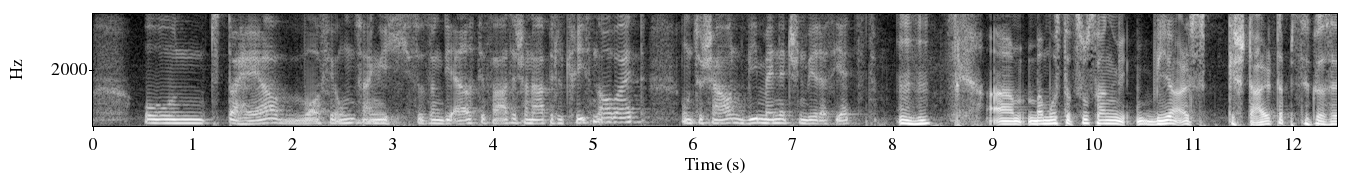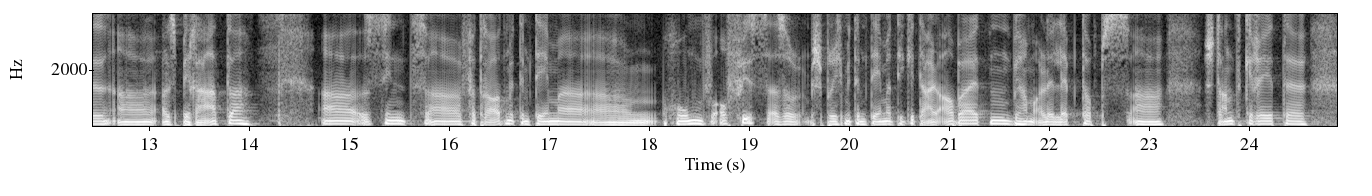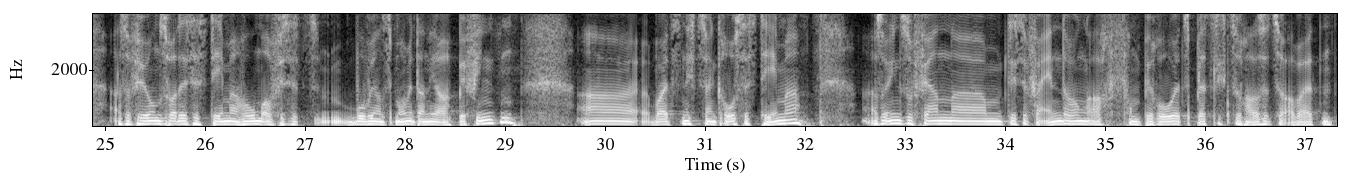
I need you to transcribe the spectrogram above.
und daher war für uns eigentlich sozusagen die erste Phase schon ein bisschen Krisenarbeit, um zu schauen, wie managen wir das jetzt. Mhm. Ähm, man muss dazu sagen, wir als Gestalter bzw. Äh, als Berater sind äh, vertraut mit dem Thema ähm, Home Office, also sprich mit dem Thema digital arbeiten. Wir haben alle Laptops, äh, Standgeräte. Also für uns war dieses Thema Home Office, wo wir uns momentan ja befinden, war jetzt nicht so ein großes Thema. Also insofern ähm, diese Veränderung auch vom Büro jetzt plötzlich zu Hause zu arbeiten,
